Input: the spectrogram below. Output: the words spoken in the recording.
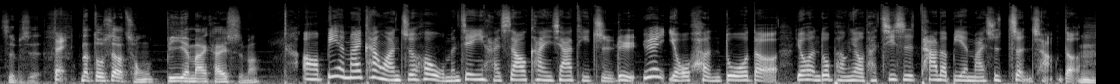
对，是不是？对，那都是要从 BMI 开始吗？哦，BMI 看完之后，我们建议还是要看一下体脂率，因为有很多的有很多朋友，他其实他的 BMI 是正常的，嗯，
